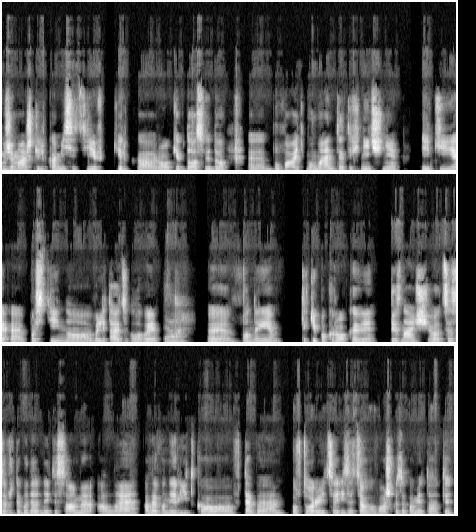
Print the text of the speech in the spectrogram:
вже маєш кілька місяців, кілька років досвіду, е, бувають моменти технічні, які е, постійно вилітають з голови. Так. Е, Вони такі покрокові. Ти знаєш, що це завжди буде одне й те саме, але, але вони рідко в тебе повторюються, і за цього важко запам'ятати,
